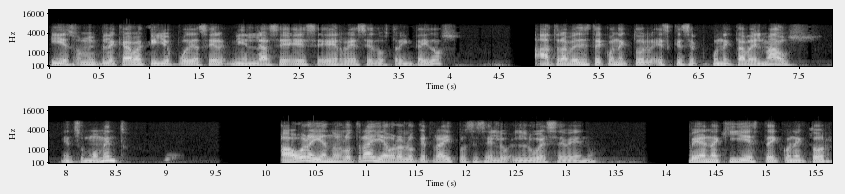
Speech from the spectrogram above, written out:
y eso me implicaba que yo podía hacer mi enlace SRS232. A través de este conector es que se conectaba el mouse en su momento. Ahora ya no lo trae, ahora lo que trae pues es el, el USB, ¿no? Vean aquí este conector.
